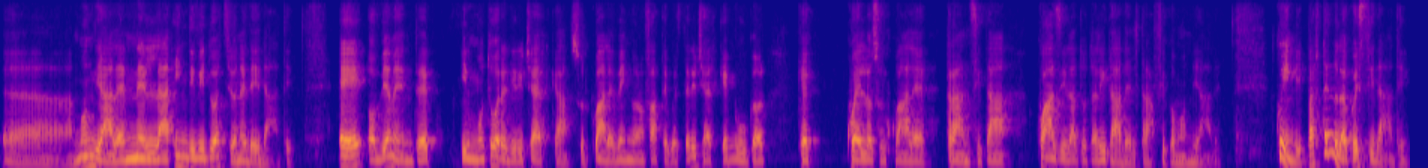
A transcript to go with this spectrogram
eh, mondiale nella individuazione dei dati e ovviamente il motore di ricerca sul quale vengono fatte queste ricerche è Google, che è quello sul quale transita quasi la totalità del traffico mondiale. Quindi, partendo da questi dati,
